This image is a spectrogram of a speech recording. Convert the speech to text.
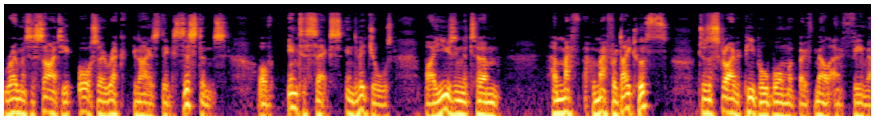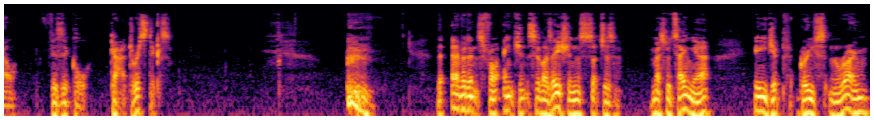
Roman society also recognized the existence of intersex individuals by using the term hermaph- hermaphroditus to describe people born with both male and female physical characteristics. the evidence from ancient civilizations such as Mesopotamia, Egypt, Greece, and Rome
